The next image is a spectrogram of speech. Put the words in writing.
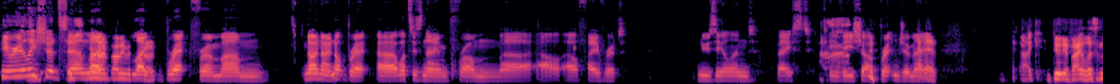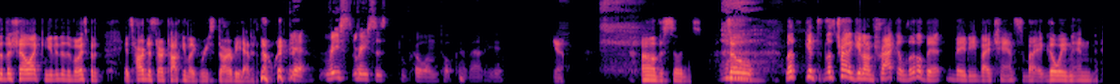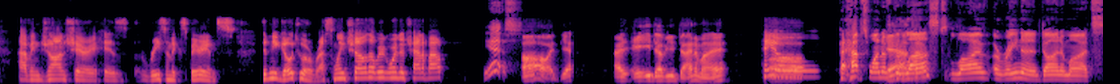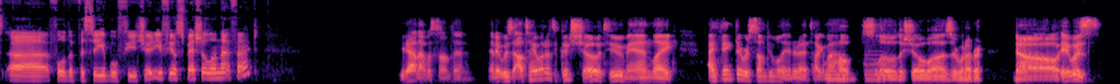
he really should sound like I'm not even like drunk. Bret from um no no not Bret uh what's his name from uh, our our favorite New Zealand based TV show Bret and Jemaine. I dude, if I listen to the show, I can get into the voice, but it's, it's hard to start talking like Rhys Darby out of nowhere. Yeah, Rhys Rhys is who I'm talking about here. Yeah. Oh, the silliness. So let's get let's try to get on track a little bit, maybe by chance, by going and having John share his recent experience. Didn't he go to a wrestling show that we are going to chat about? yes, Oh, I- yeah. I, AEW Dynamite. Hey, perhaps one of yeah, the that- last live arena dynamites uh, for the foreseeable future. Do you feel special on that fact? Yeah, that was something. And it was, I'll tell you what, it was a good show too, man. Like, I think there were some people on the internet talking about how slow the show was or whatever. No, it was,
